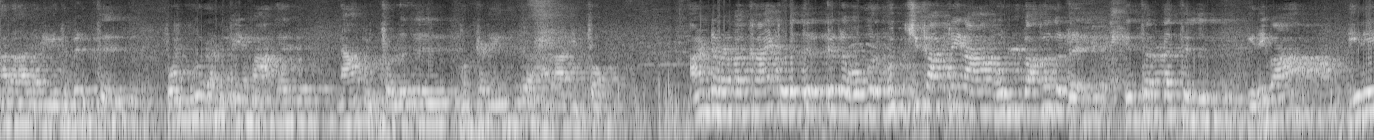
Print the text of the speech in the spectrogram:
ஆராதனை தவிர்த்து ஒவ்வொரு அன்பியமாக நாம் இப்பொழுது ஒன்றிணைந்து ஆராதிப்போம். ஆண்டவர் நமக்காய் கொடுத்திருக்கின்ற ஒவ்வொரு மூச்சு காற்றை நாம் உள்வாங்குகின்ற இத்தருணத்தில் இறைவா நீரே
